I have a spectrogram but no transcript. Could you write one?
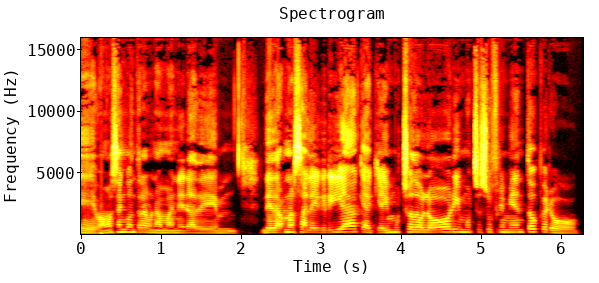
eh, vamos a encontrar una manera de, darnos alegría, que aquí hay mucho dolor y mucho sufrimiento, pero,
